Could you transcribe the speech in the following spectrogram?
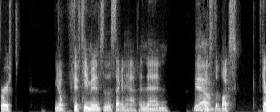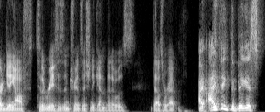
first, you know, 15 minutes of the second half, and then yeah. once the Bucks started getting off to the races and transition again, then it was that was a wrap. I, I think the biggest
